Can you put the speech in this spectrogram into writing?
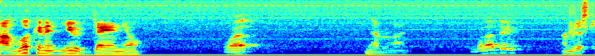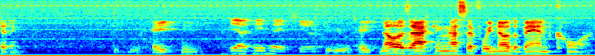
I'm looking at you, Daniel. What? Never mind. What I do? I'm just kidding. Do you hate me? Yeah, he hates you. Do you hate me? Noah's asking us if we know the band Korn.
